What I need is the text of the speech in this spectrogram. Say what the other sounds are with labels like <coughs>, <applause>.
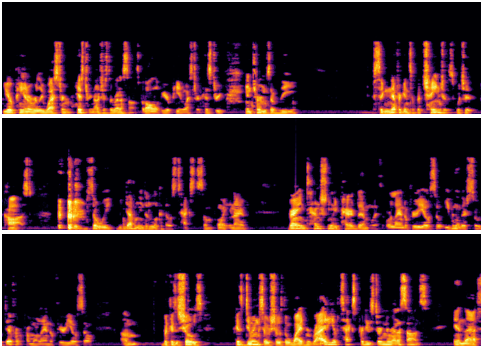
European or really Western history, not just the Renaissance, but all of European Western history in terms of the significance of the changes which it caused. <clears throat> so we, we definitely need to look at those texts at some point, and I've very intentionally paired them with Orlando Furioso, even though they're so different from Orlando Furioso, um, because it shows because doing so shows the wide variety of texts produced during the Renaissance, in that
